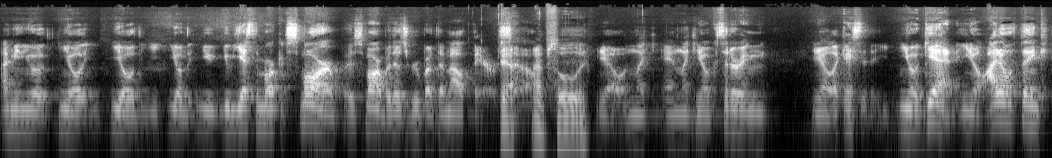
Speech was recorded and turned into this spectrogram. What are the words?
I mean, you you know, you know, you know, you, you yes, the market's smart, smart, but there's a group of them out there. yeah, so, absolutely. you know, and like and like you know, considering you know, like I said, you know, again, you know, I don't think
